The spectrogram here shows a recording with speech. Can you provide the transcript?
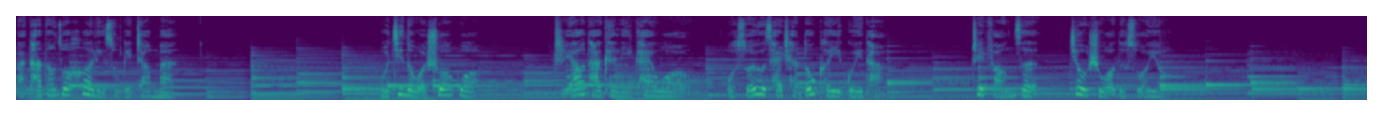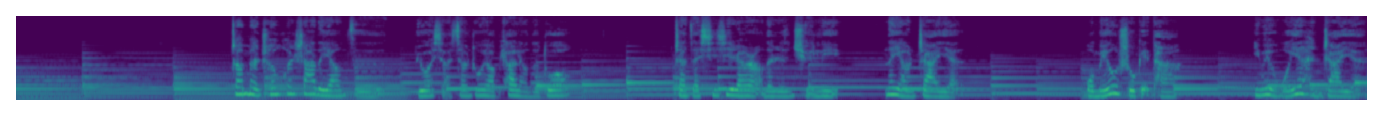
把它当做贺礼送给张曼。我记得我说过，只要他肯离开我，我所有财产都可以归他，这房子就是我的所有。张曼穿婚纱的样子比我想象中要漂亮的多，站在熙熙攘攘的人群里，那样扎眼。我没有输给她，因为我也很扎眼。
